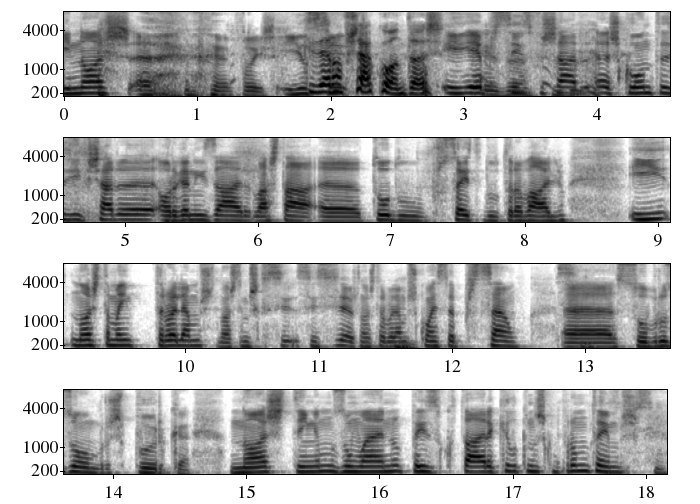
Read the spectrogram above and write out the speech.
E nós. pois, e Quiseram fechar contas. E é preciso fechar as contas e fechar, a organizar, lá está, todo o processo do trabalho. E nós também trabalhamos, nós temos que ser sinceros, nós trabalhamos hum. com essa pressão uh, sobre os ombros, porque nós tínhamos um ano para executar aquilo que nos comprometemos. Sim.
